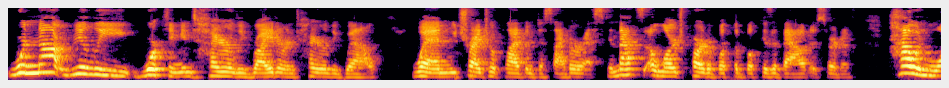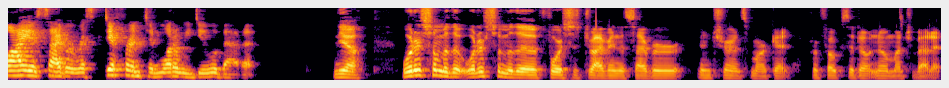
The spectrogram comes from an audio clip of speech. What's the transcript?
were not really working entirely right or entirely well when we tried to apply them to cyber risk. And that's a large part of what the book is about is sort of how and why is cyber risk different and what do we do about it? Yeah. What are some of the what are some of the forces driving the cyber insurance market for folks that don't know much about it?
